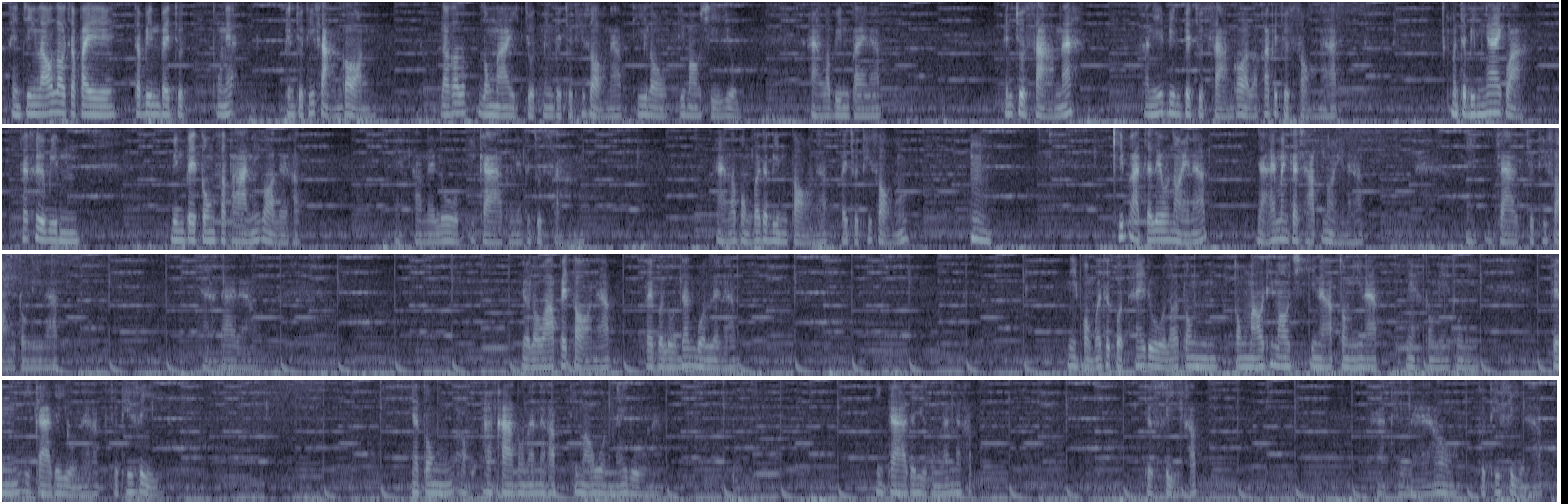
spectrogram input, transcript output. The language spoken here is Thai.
แต่จริงๆแล้วเราจะไปจะบินไปจุดตรงเนี้ยเป็นจุดที่สามก่อน แล้วก็ลงมาอีกจุดหนึ่งเป็นจุดที่สองนะครับ ที่เราที่เมาส์ชี้อยู่ อะเราบินไปนะครับ เป็นจุดสามนะ อันนี้บินไปจุดสามก่อนแล้วก็ไปจุดสองนะครับ มันจะบินง่ายกว่า ก็คือบินบินไปตรงสะพานนี้ก่อนเลยครับ ตามในรูปอีกาตรงนี้เป็นจุดสามอ่าแล้วผมก็จะบินต่อนะครับ ไปจุดที่สองคลิปอาจจะเร็วหน่อยนะครับ อยากให้มันกระชับหน่อยนะครับอีกาจุดที่สองอยู่ตรงนี้นะครับได้แล้ว เดี๋ยวเราวาร์ปไปต่อนะครับ ไปบอลลูนด้านบนเลยนะครับนี่ผมก็จะกดให้ดูแล้วตรงตรงเมาส์ที่เมาส์ชี้นะครับ ตรงนี้นะครับ เนี่ยตรงนี้ตรงนี้ เป็นอีกาจะอยู่นะครับจุดที่สี่ เนี่ยตรงอาคารตรงนั้นนะครับ ที่เมาวนให้ดูนะอีกาจะอยู่ตรงนั้นนะครับจุดสี่ครับถึงแล้วจุดที่สี่นะครับ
